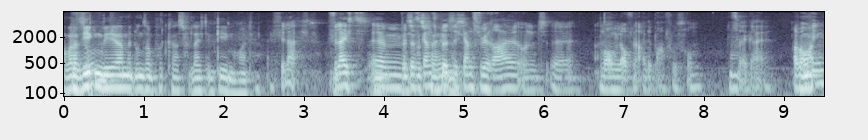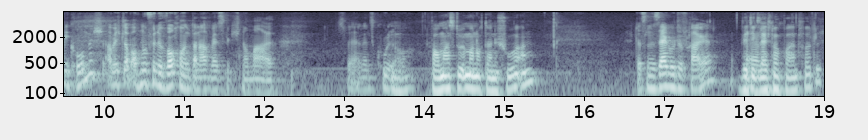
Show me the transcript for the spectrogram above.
aber da wirken wir ja mit unserem Podcast vielleicht entgegen heute. Vielleicht. Vielleicht ähm, wird das ganz Verhältnis. plötzlich ganz viral und äh, morgen laufen alle barfuß rum. Das Ja. wäre geil. Aber Aber auch irgendwie komisch, aber ich glaube auch nur für eine Woche und danach wäre es wirklich normal. Das wäre ganz cool auch. Warum hast du immer noch deine Schuhe an? Das ist eine sehr gute Frage. Wird die Ähm, gleich noch beantwortet?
